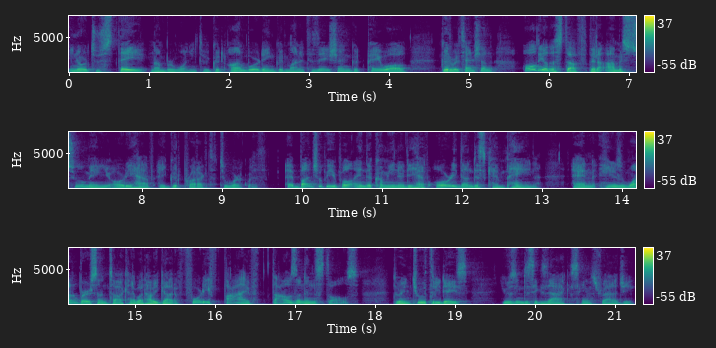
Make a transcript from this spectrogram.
in order to stay number one. You need good onboarding, good monetization, good paywall, good retention, all the other stuff that I'm assuming you already have a good product to work with. A bunch of people in the community have already done this campaign. And here's one person talking about how he got 45,000 installs during two three days using this exact same strategy.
